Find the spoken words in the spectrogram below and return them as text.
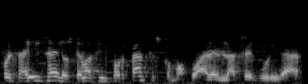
pues ahí de los temas importantes como cuál es la seguridad,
